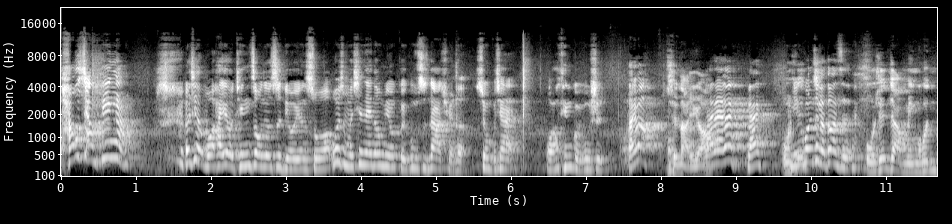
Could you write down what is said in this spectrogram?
好想听啊！而且我还有听众就是留言说，为什么现在都没有鬼故事大全了？所以我们现在。我要听鬼故事，来吧！先来一个、哦，来来来来，冥婚这个段子，我先讲冥婚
